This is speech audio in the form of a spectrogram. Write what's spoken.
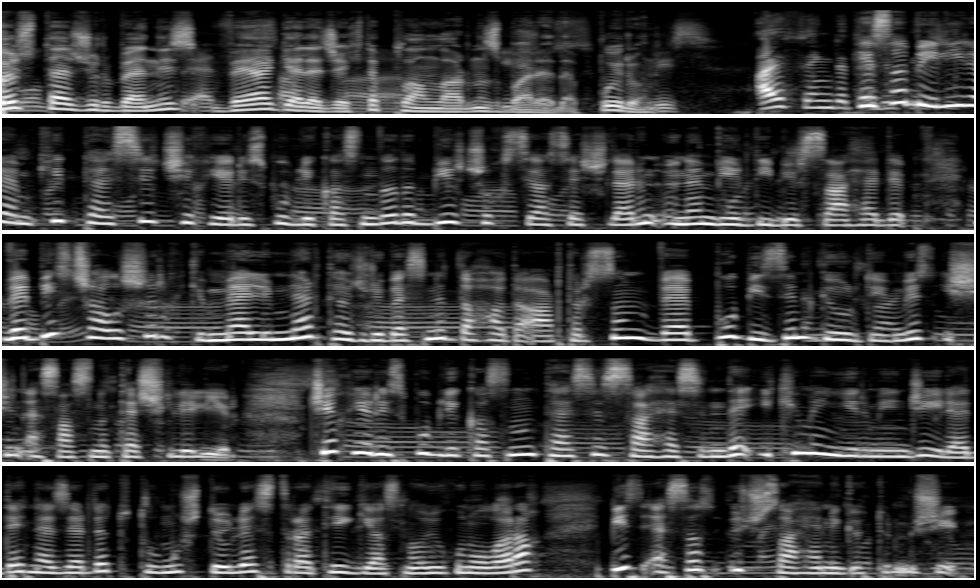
Öz təcrübəniz və ya gələcəkdə planlarınız barədə. Buyurun. Hesab eləyirəm ki, təhsil Çexiya Respublikasında da bir çox siyasətçilərin önəm verdiyi bir sahədir və biz çalışırıq ki, müəllimlər təcrübəsini daha da artırsın və bu bizim gördüyümüz işin əsasını təşkil eləyir. Çexiya Respublikasının təhsil sahəsində 2020-ci ilədək nəzərdə tutulmuş dövlət strategiyasına uyğun olaraq biz əsas 3 sahəni götürmüşük.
